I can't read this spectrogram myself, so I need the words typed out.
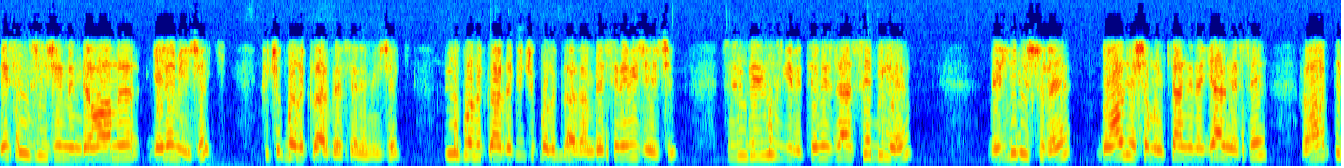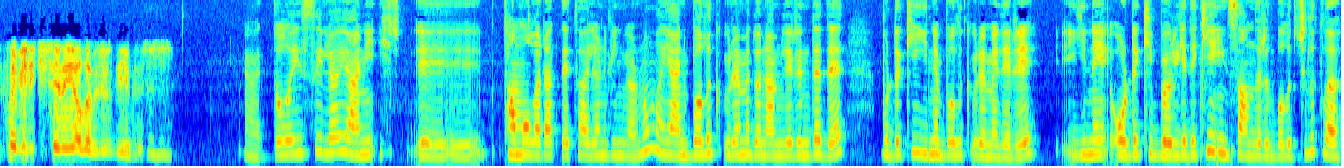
besin zincirinin devamı gelemeyecek. Küçük balıklar beslenemeyecek. Büyük balıklar da küçük balıklardan beslenemeyeceği için sizin dediğiniz gibi temizlense bile belli bir süre doğal yaşamın kendine gelmesi rahatlıkla bir iki seneyi alabilir diyebiliriz. Evet, dolayısıyla yani hiç e, tam olarak detaylarını bilmiyorum ama yani balık üreme dönemlerinde de buradaki yine balık üremeleri, yine oradaki bölgedeki insanların balıkçılıkla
